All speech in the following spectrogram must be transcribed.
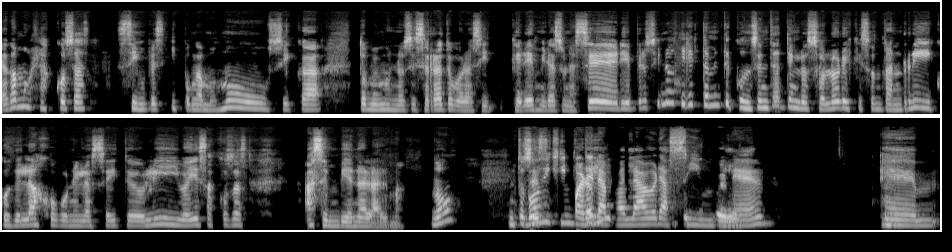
hagamos las cosas simples y pongamos música, tomémonos ese rato para si querés mirás una serie, pero si no, directamente concéntrate en los olores que son tan ricos del ajo con el aceite de oliva y esas cosas hacen bien al alma, ¿no? Entonces, Vos dijiste para la palabra simple. Em,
